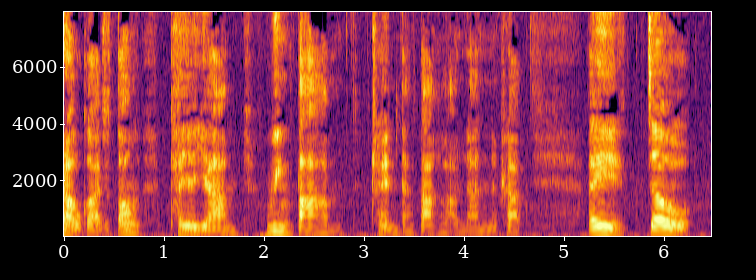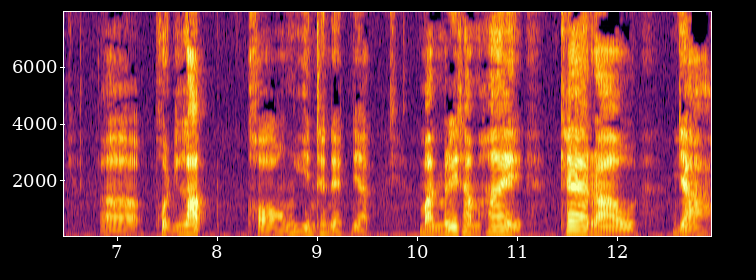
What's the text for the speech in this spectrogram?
เราก็อาจจะต้องพยายามวิ่งตามเทรนด์ต่างๆ เหล่านั้นนะครับไอ้เจ้าผลลัพธ์ของอินเทอร์เน็ตเนี่ยมันไม่ได้ทำให้แค่เราอยาก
